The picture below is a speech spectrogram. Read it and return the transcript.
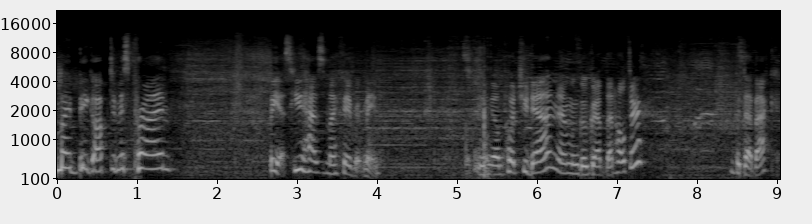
My big Optimus Prime. But yes, he has my favorite mane. I'm gonna put you down and I'm gonna go grab that halter. Put that back.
